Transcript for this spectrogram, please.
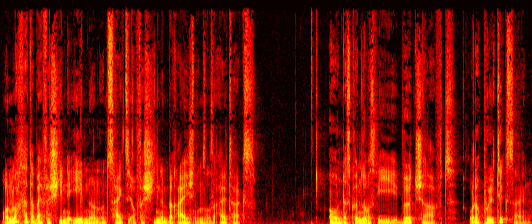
Und Macht hat dabei verschiedene Ebenen und zeigt sich auf verschiedenen Bereichen unseres Alltags. Und das können sowas wie Wirtschaft oder Politik sein.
